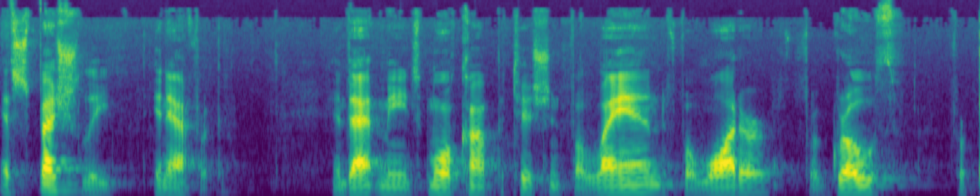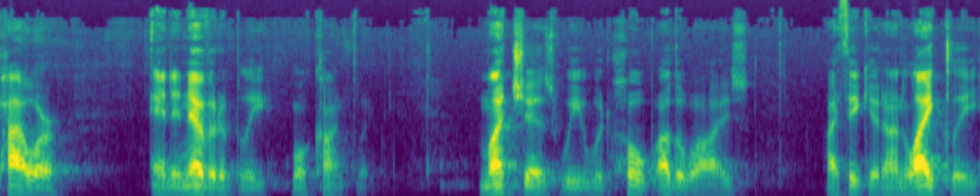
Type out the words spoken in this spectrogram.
especially in Africa. And that means more competition for land, for water, for growth, for power, and inevitably more conflict. Much as we would hope otherwise, I think it unlikely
